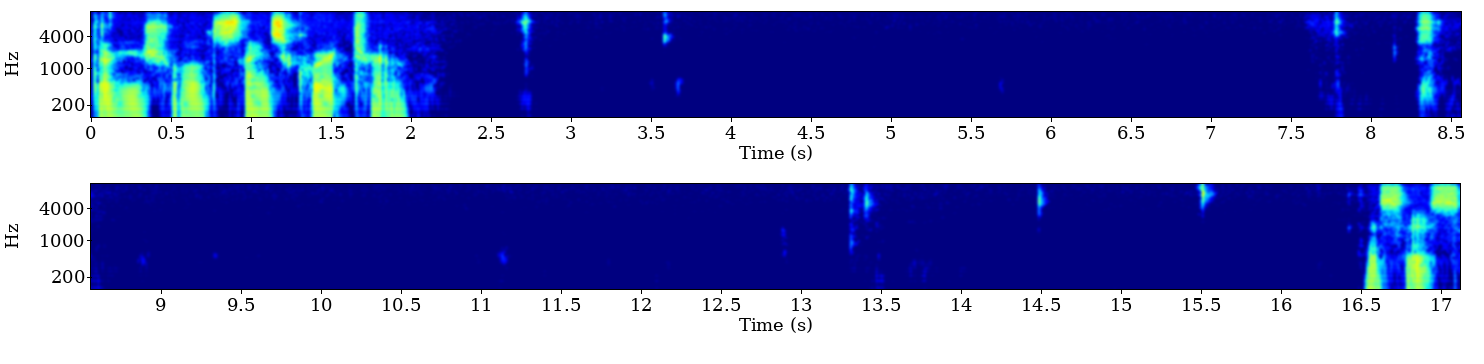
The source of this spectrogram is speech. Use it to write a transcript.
And our usual sine squared term. This is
